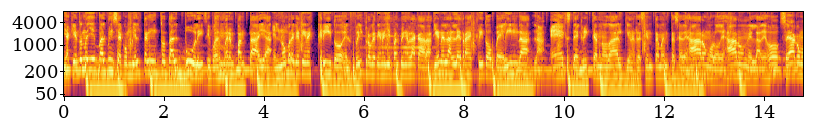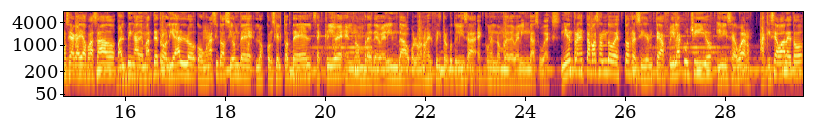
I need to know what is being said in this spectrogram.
Y aquí es donde J Balvin se convierte en un total bully. Si pueden ver en pantalla, el nombre que tiene escrito, el filtro que tiene J Balvin en la cara, tiene las letras escritas Belinda, la ex de Christian Nodal, quienes recientemente se dejaron o lo dejaron, él la dejó. Sea como sea que haya pasado, Balvin, además de trolearlo con una situación de los conciertos de él, se escribe el nombre de Belinda, o por lo menos el filtro que utiliza es con el nombre de Belinda, su ex. Mientras está pasando esto, Residente afila cuchillo y dice: Bueno, aquí se vale todo.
